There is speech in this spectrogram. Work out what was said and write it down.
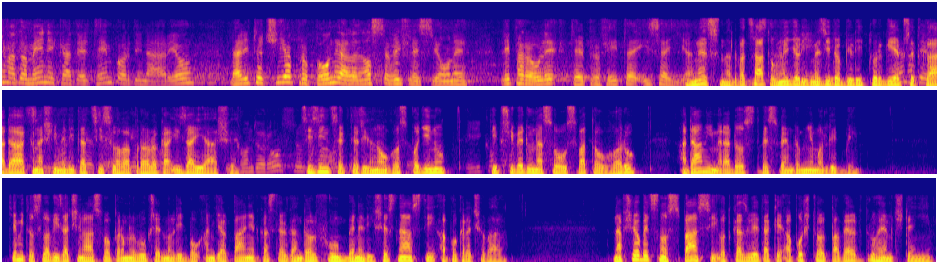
Ventesima domenica del tempo ordinario, la liturgia propone alla nostra riflessione le parole del profeta Isaia. Dnes na 20. neděli mezidobí liturgie předkládá k naší meditaci slova proroka Izajáše. Cizince, kteří lnou k hospodinu, ty přivedu na svou svatou horu a dám jim radost ve svém domě modlitby. Těmito slovy začínal svou promluvu před modlitbou Anděl Páně v Castel Gandolfu Benedikt XVI. a pokračoval. Na všeobecnost spásy odkazuje také apoštol Pavel v druhém čtení,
